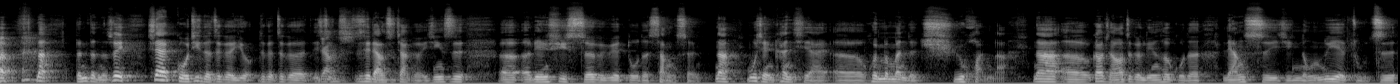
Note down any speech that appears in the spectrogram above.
那等等的，所以现在国际的这个有这个这个这些粮食价格已经是呃呃连续十二个月多的上升。那目前看起来呃会慢慢的趋缓啦。那呃刚讲到这个联合国的粮食以及农业组织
